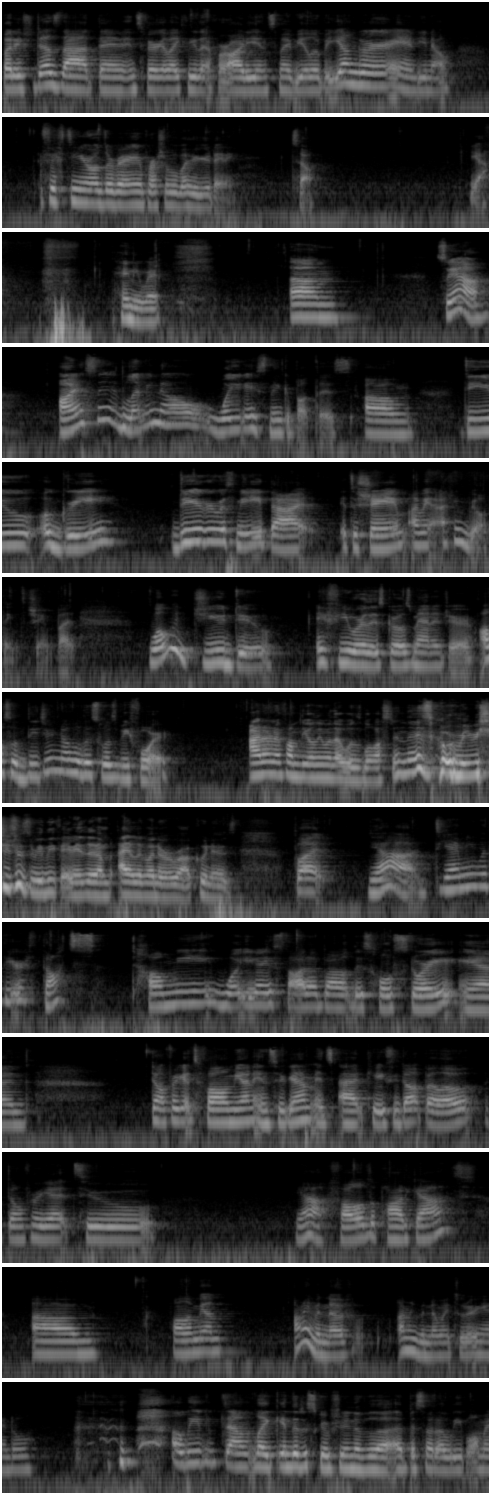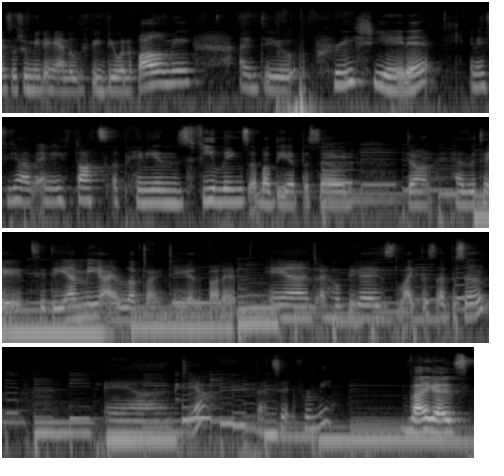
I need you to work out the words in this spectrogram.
But if she does that, then it's very likely that her audience might be a little bit younger and, you know, 15 year olds are very impressionable by who you're dating. So, yeah. anyway. Um, so, yeah. Honestly, let me know what you guys think about this. Um, do you agree? Do you agree with me that it's a shame. I mean, I think we all think it's a shame, but what would you do if you were this girl's manager? Also, did you know who this was before? I don't know if I'm the only one that was lost in this, or maybe she's just really famous and I'm, I live under a rock. Who knows? But yeah, DM me with your thoughts. Tell me what you guys thought about this whole story. And don't forget to follow me on Instagram. It's at casey.bello. Don't forget to yeah, follow the podcast. Um, follow me on. I don't even know if I don't even know my Twitter handle. I'll leave down like in the description of the episode. I'll leave all my social media handles if you do want to follow me. I do appreciate it. And if you have any thoughts, opinions, feelings about the episode, don't hesitate to DM me. I love talking to you guys about it. And I hope you guys like this episode. And yeah, that's it for me. Bye, guys.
